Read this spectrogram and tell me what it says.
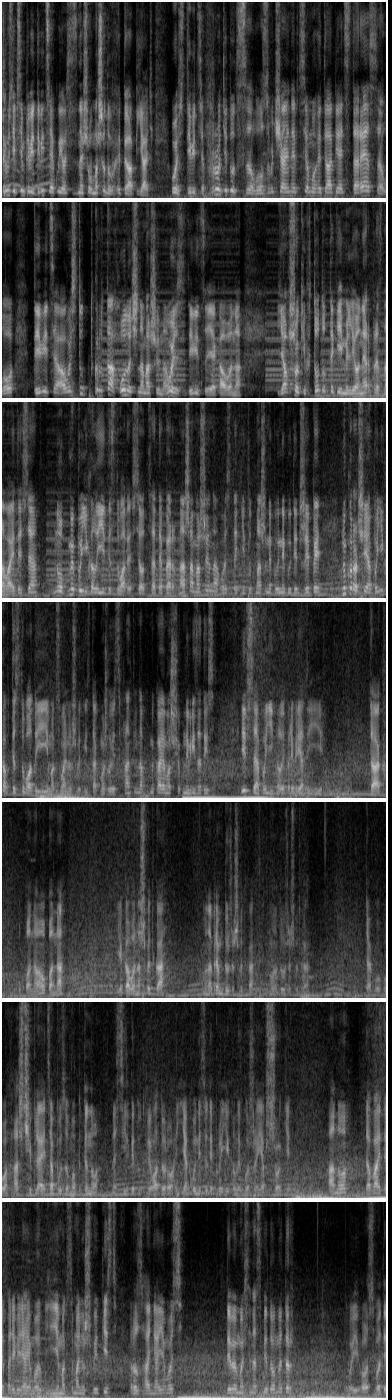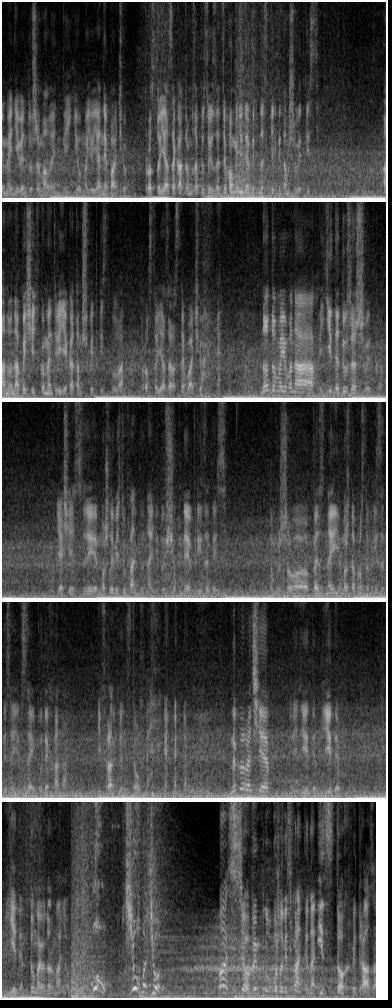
Друзі, всім привіт! Дивіться, яку я ось знайшов машину в GTA 5. Ось, дивіться, вроді тут село звичайне в цьому GTA 5, старе село. Дивіться, а ось тут крута гоночна машина. Ось, дивіться, яка вона. Я в шокі, хто тут такий мільйонер, признавайтеся. Ну, ми поїхали її тестувати. Все, це тепер наша машина. Ось такі тут машини повинні бути джипи. Ну, коротше, я поїхав тестувати її максимальну швидкість. Так, можливість Франкліна вмикаємо, щоб не врізатись. І все, поїхали перевіряти її. Так, опана, опана. Яка вона швидка. Вона прям дуже швидка. Ну, дуже швидка. Так, ого, аж чіпляється пузом об дно. Настільки тут крива дорога. Як вони сюди проїхали, боже, я в шокі. Ану, давайте перевіряємо її максимальну швидкість. Розганяємось. Дивимося на спідометр. Ой, господи, мені він дуже маленький, йомаю, я не бачу. Просто я за кадром записую, за цього мені не видно, скільки там швидкість. Ану, напишіть в коментарі, яка там швидкість була. Просто я зараз не бачу. Ну, думаю, вона їде дуже швидко. Я ще з можливістю Франкліна їду, щоб не врізатись. Тому що без неї можна просто врізатися і все, і буде хана. І Франклін здохне. Ну, коротше, їдем, їдем. Їдем, думаю, нормально. Воу! Йо-моє! Ось все, вимкнув можливість Франкліна і здох відразу.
